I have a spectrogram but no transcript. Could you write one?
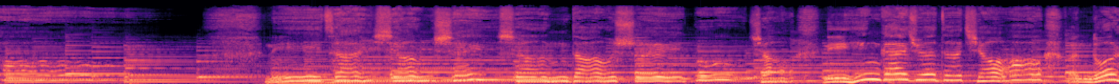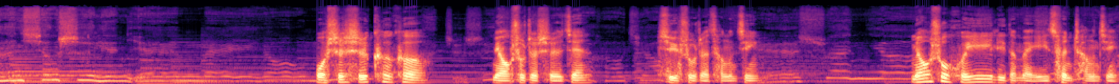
好。你在想谁？想到睡不着。你应该觉得骄傲。很多人想失恋也没有。我时时刻刻描述着时间，叙述着曾经，描述回忆里的每一寸场景，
